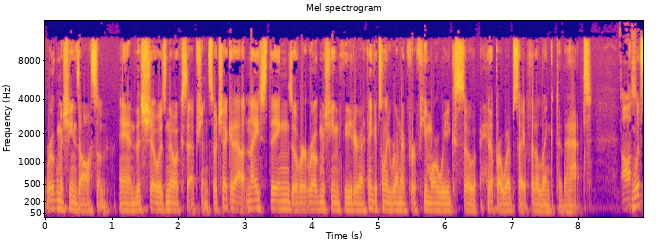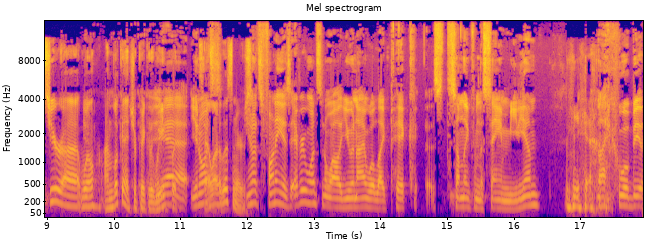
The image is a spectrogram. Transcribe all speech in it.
Rogue Machine's awesome, and this show is no exception. So check it out. Nice things over at Rogue Machine Theater. I think it's only running for a few more weeks, so hit up our website for the link to that. Awesome. What's your, uh, well, I'm looking at your pick of the week, yeah, you know tell our listeners. You know what's funny is every once in a while you and I will like pick uh, something from the same medium. yeah. Like we'll be,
